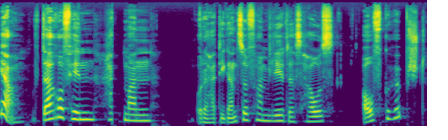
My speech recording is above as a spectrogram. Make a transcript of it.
Ja, daraufhin hat man oder hat die ganze Familie das Haus aufgehübscht,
